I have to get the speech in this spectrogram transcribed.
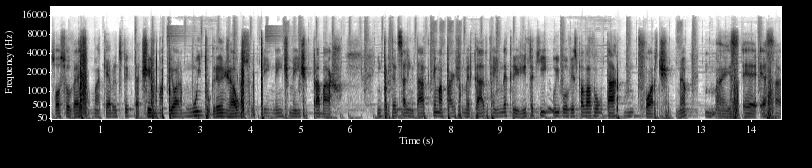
só se houvesse uma quebra de expectativa, uma piora muito grande, algo surpreendentemente para baixo. Importante salientar que tem uma parte do mercado que ainda acredita que o Ibovespa vai voltar forte, né? Mas é, essa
